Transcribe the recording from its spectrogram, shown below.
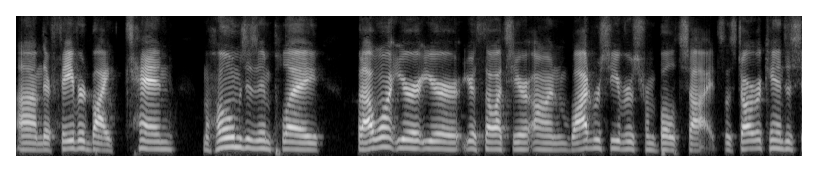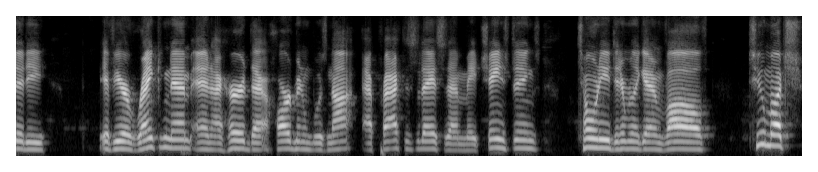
Um, they're favored by 10. Mahomes is in play, but I want your your your thoughts here on wide receivers from both sides. Let's start with Kansas City if you're ranking them, and I heard that Hardman was not at practice today, so that may change things. Toney didn't really get involved too much,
